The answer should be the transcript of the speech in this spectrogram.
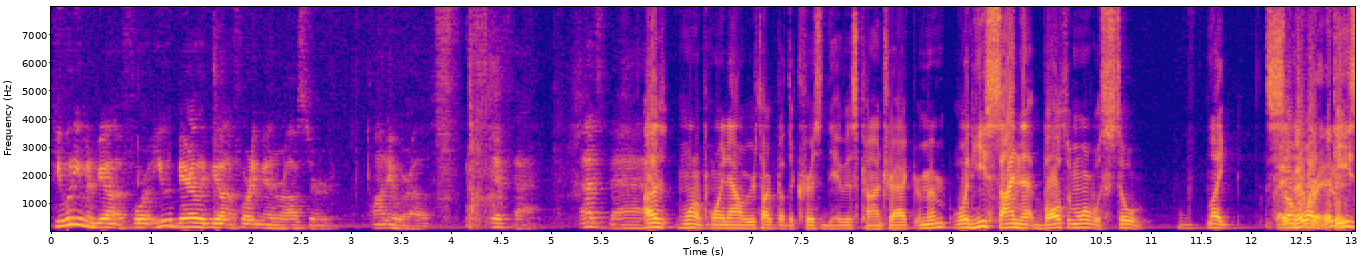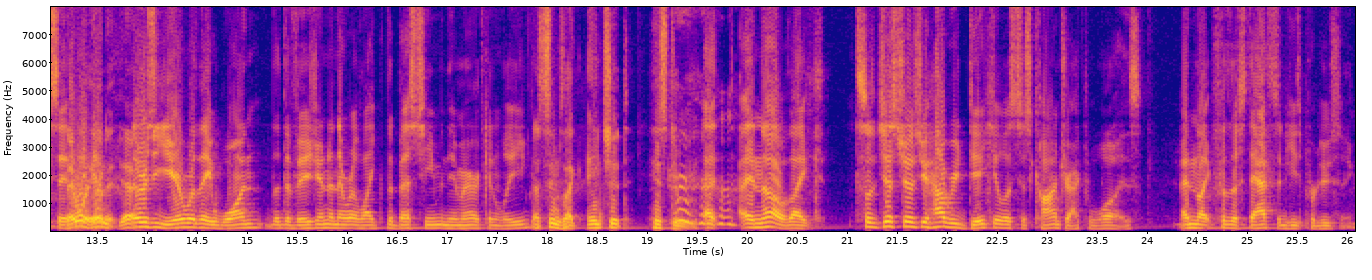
He wouldn't even be on the four. He would barely be on the forty-man roster anywhere else, if that. That's bad. I just want to point out we were talking about the Chris Davis contract. Remember when he signed that? Baltimore was still like somewhat in it. decent. They were in there- it, yeah. There was a year where they won the division and they were like the best team in the American League. That seems like ancient history. I, uh, I know, like, so it just shows you how ridiculous his contract was, and like for the stats that he's producing.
